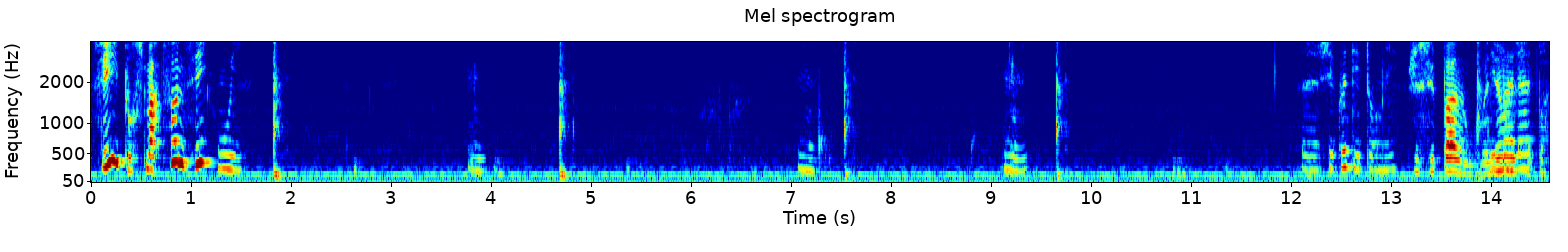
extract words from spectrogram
Si, pour smartphone, si. oui. Non. Non. Non. Euh, c'est quoi détourner Je sais pas, donc on va Des dire sais balades. pas.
